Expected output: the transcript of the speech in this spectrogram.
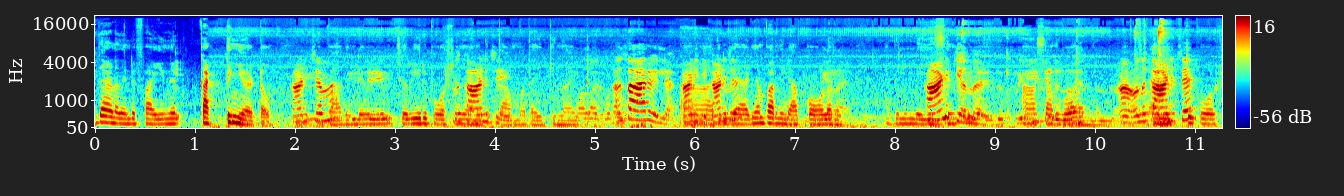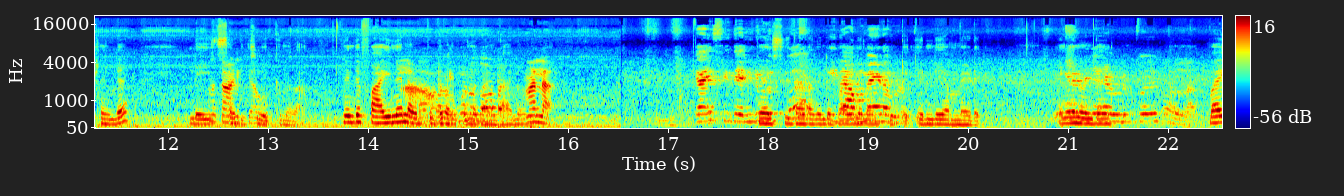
ഇതാണ് അതിന്റെ ഫൈനൽ കട്ടിങ് കേട്ടോ. അതിന്റെ ഒരു ചെറിയൊരു പോർഷൻ അമ്മ തയ്ക്കുന്നതായിട്ട്. അത് സാരമില്ല. കാണിക്ക അതിൽ ഞാൻ പറഞ്ഞില്ല ആ കോളർ അതിൽ ലേസ് ആ സംഭവം ആ ഒന്ന് കാണിച്ചേ? പോർഷനിൽ ലേസ് അടിച്ച് വെക്കുന്നതാണ് ഇതിന്റെ ഫൈനൽ ഔട്ട്പുട്ട് നമുക്കൊന്ന് കണ്ടാലോ. നല്ല. ഗൈസ് ഇതാണ് അതിന്റെ ഫൈനൽ ഔട്ട്പുട്ട് എന്റെ അമ്മയുടെ. എങ്ങനെയുണ്ട് ബൈ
